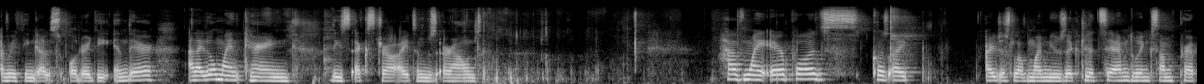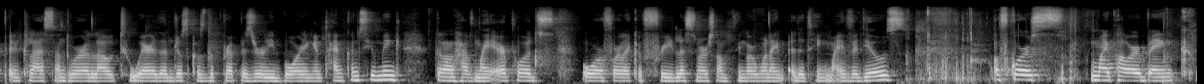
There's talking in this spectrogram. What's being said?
everything else already in there. And I don't mind carrying these extra items around. Have my AirPods, because I I just love my music. Let's say I'm doing some prep in class and we're allowed to wear them just because the prep is really boring and time consuming. Then I'll have my AirPods or for like a free lesson or something or when I'm editing my videos. Of course, my power bank,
